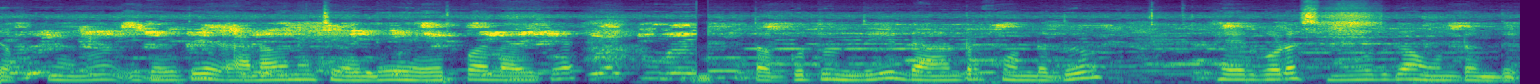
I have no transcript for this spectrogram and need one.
చెప్తున్నాను. ఇదైతే అలానే చేయండి. హెయిర్ ఫాల్ అయితే తగ్గుతుంది. డాండ్రఫ్ ఉండదు. హెయిర్ కూడా స్మూత్గా ఉంటుంది.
